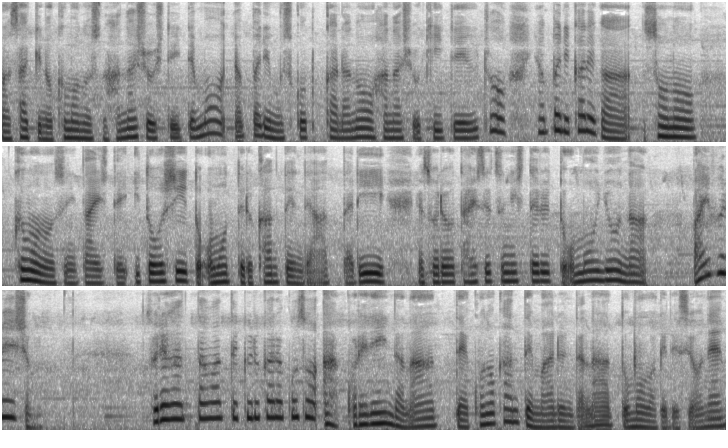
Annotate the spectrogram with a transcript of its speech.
まあ、さっきのクモの巣の話をしていてもやっぱり息子からの話を聞いているとやっぱり彼がそのクモの巣に対して愛おしいと思ってる観点であったりそれを大切にしてると思うようなバイブレーションそれが伝わってくるからこそあこれでいいんだなってこの観点もあるんだなと思うわけですよね。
